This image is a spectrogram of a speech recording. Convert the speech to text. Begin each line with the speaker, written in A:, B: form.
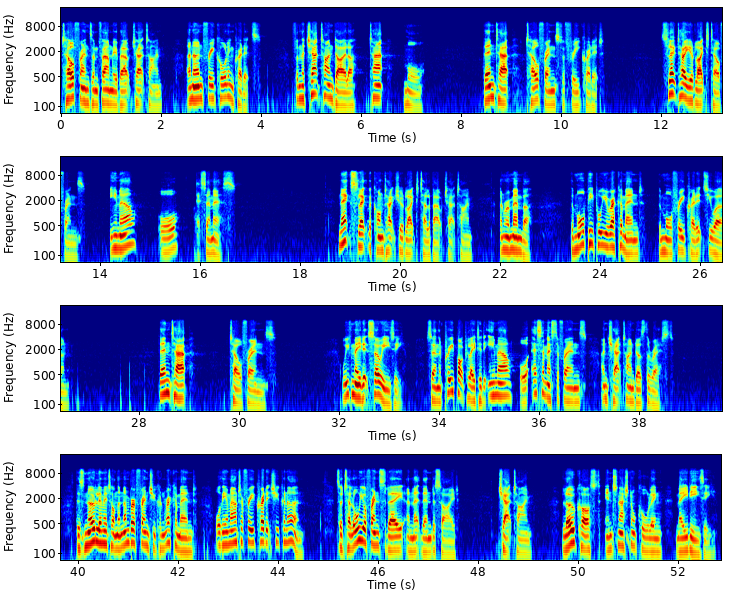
A: Tell friends and family about ChatTime and earn free calling credits. From the ChatTime dialer, tap More. Then tap Tell friends for free credit. Select how you'd like to tell friends, email or SMS. Next, select the contacts you would like to tell about ChatTime. And remember, the more people you recommend, the more free credits you earn. Then tap Tell Friends. We've made it so easy. Send the pre-populated email or SMS to friends and ChatTime does the rest. There's no limit on the number of friends you can recommend or the amount of free credits you can earn. So tell all your friends today and let them decide. ChatTime. Low cost international calling made easy.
